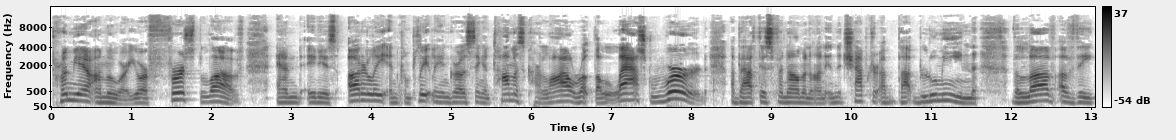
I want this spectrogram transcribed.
premier amour, your first love, and it is utterly and completely engrossing. And Thomas Carlyle wrote the last word about this phenomenon in the chapter about Blumine, the love of the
